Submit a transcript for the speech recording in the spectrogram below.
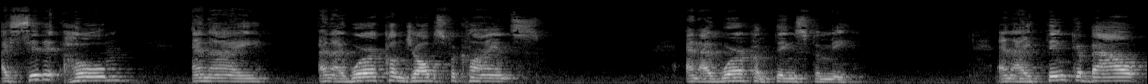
I sit at home and I and I work on jobs for clients and I work on things for me. And I think about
